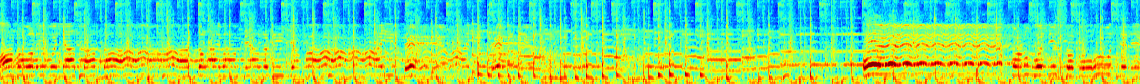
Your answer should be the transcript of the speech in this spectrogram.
આનોળી બોલ્યા તાતા તળાવ્યા મેલડી જમાઈ દે પણ બોલી સમુદ્રે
